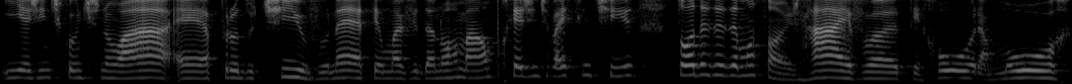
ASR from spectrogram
e a gente continuar é, produtivo, né? Ter uma vida normal, porque a gente vai sentir todas as emoções: raiva, terror, amor,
